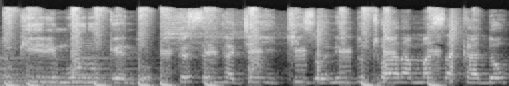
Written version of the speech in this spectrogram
tukiri mu rugendo twese nka jeyikizo nidutwara amasakado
